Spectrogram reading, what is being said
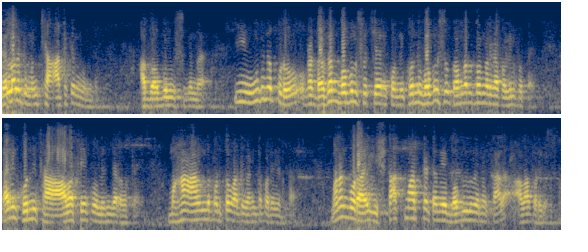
పిల్లలకి మంచి ఆట కింద ఉంటుంది. ఆ బబుల్స్ కింద ఈ ఊదినప్పుడు ఒక డజన్ బబుల్స్ వచ్చాయని కొన్ని కొన్ని బబుల్స్ తొందర తొందరగా పగిలిపోతాయి. కానీ కొన్ని చాలాసేపు జరుగుతాయి. మహా ఆనందపడుతూ వాటి వెంట పరిగెడతారు. మనం కూడా ఈ స్టాక్ మార్కెట్ అనే బబుల్ వెనకాల అలా పరిగెడతాం.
